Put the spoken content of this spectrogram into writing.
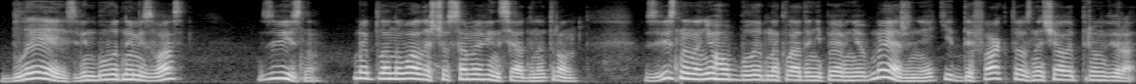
Блейз, він був одним із вас? Звісно, ми планували, що саме він сяде на трон. Звісно, на нього були б накладені певні обмеження, які де-факто означали б тріумвірат.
